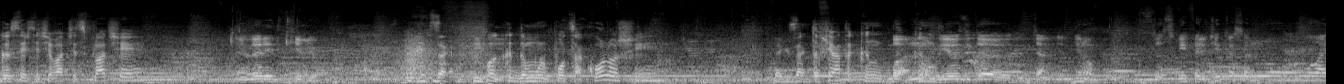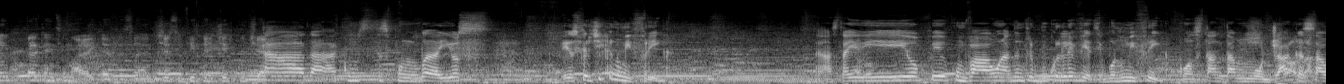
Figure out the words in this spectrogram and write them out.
găsește ceva ce-ți place, And let it kill you. Exact. fă cât de mult poți acolo și Exact. de fiecare dată când, Bă, nu, când eu zic că, din nou, să fii fericit trebuie să nu ai pretenții mari, adică trebuie să încerci să fii fericit cu ce ai. Da, da, cum să te spun, bă, eu s- eu sunt fericit că nu mi-e frig. Asta e, e, e, e cumva una dintre bucurile vieții. Bă, nu mi-e frig. Constant am o geacă Doamna, sau...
